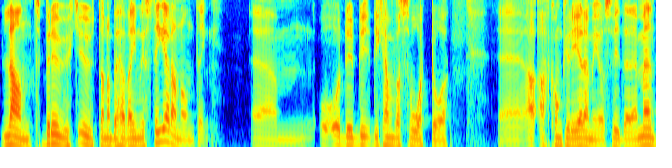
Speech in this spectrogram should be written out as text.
lantbruk utan att behöva investera någonting. Um, och, och det, det, kan vara svårt då uh, att konkurrera med och så vidare. Men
